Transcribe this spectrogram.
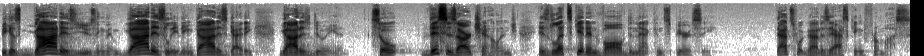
Because God is using them. God is leading. God is guiding. God is doing it. So this is our challenge is let's get involved in that conspiracy. That's what God is asking from us.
